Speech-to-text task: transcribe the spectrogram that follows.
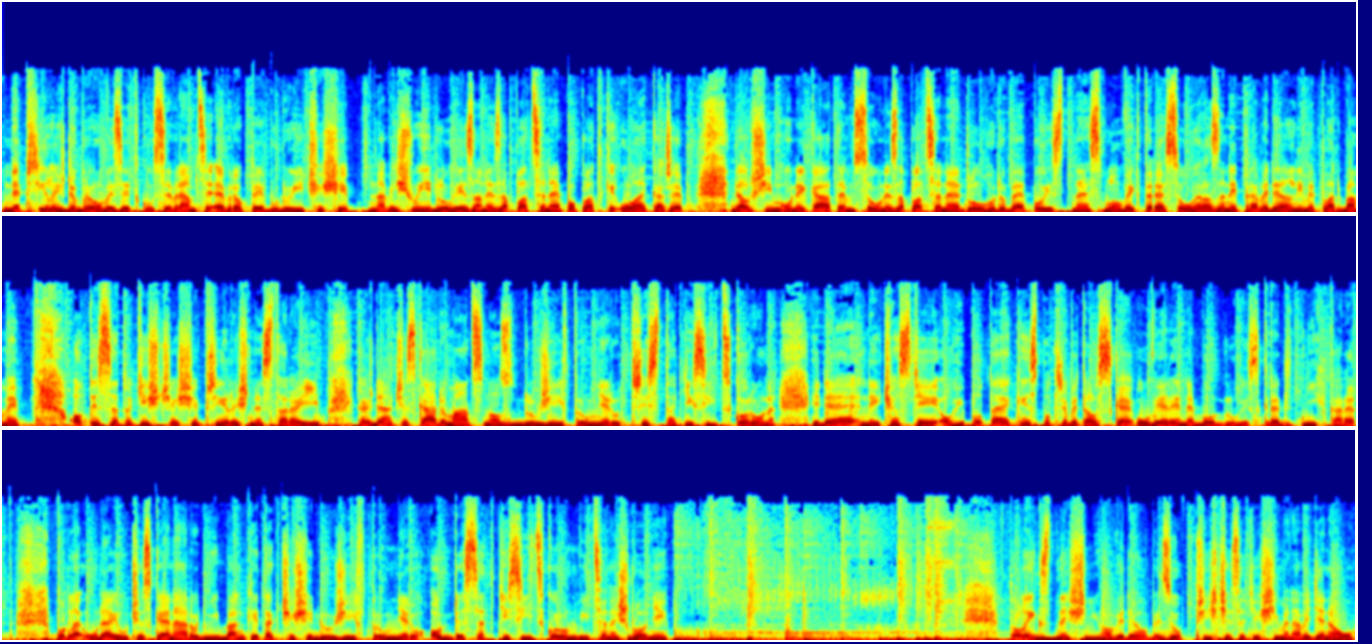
Nepříliš dobrou vizitku si v rámci Evropy budují Češi. Navyšují dluhy za nezaplacené poplatky u lékaře. Dalším unikátem jsou nezaplacené dlouhodobé pojistné smlouvy, které jsou hrazeny pravidelnými platbami. O ty se totiž Češi příliš nestarají. Každá česká domácnost dluží v průměru 300 tisíc korun. Jde nejčastěji o hypotéky, spotřebitelské úvěry nebo dluhy z kreditních karet. Podle údajů České národní banky tak Češi dluží v průměru o 10 tisíc korun více než v loni. Tolik z dnešního videobizu. Příště se těšíme na viděnou.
